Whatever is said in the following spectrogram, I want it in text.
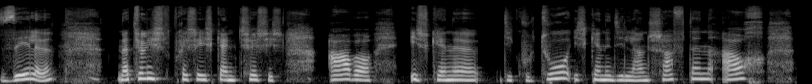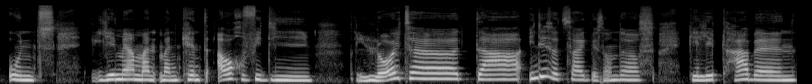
Seele. Natürlich spreche ich kein Tschechisch, aber ich kenne die Kultur, ich kenne die Landschaften auch. Und je mehr man, man kennt auch, wie die Leute da in dieser Zeit besonders gelebt haben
